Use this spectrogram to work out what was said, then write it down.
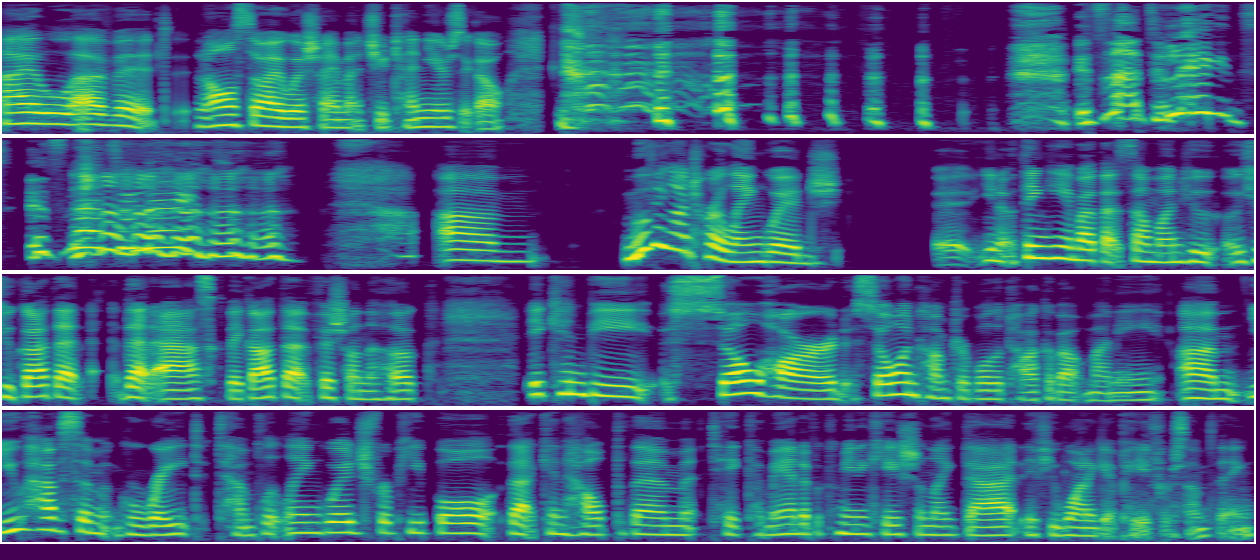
I love it. And also, I wish I met you 10 years ago. it's not too late. It's not too late. um, moving on to our language, uh, you know, thinking about that someone who who got that that ask, they got that fish on the hook. It can be so hard, so uncomfortable to talk about money. Um, you have some great template language for people that can help them take command of a communication like that. If you want to get paid for something,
